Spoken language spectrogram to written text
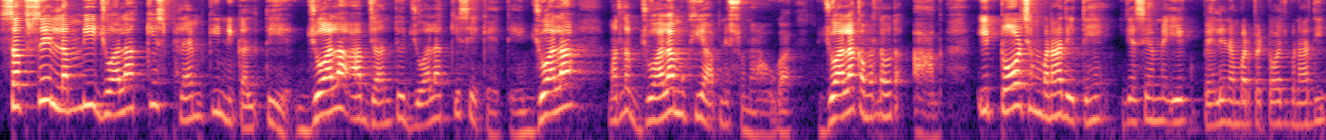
सबसे लंबी ज्वाला किस फ्लेम की निकलती है? ज्वाला आप जानते हो, ज्वाला किसे कहते हैं? ज्वाला मतलब ज्वालामुखी आपने सुना होगा। ज्वाला का मतलब होता है आग। ये टॉर्च हम बना देते हैं। जैसे हमने एक पहले नंबर पर टॉर्च बना दी,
